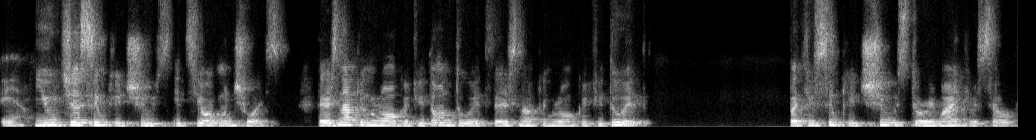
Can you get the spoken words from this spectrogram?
Yeah. You just simply choose. It's your own choice. There's nothing wrong if you don't do it. There's nothing wrong if you do it. But you simply choose to remind yourself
